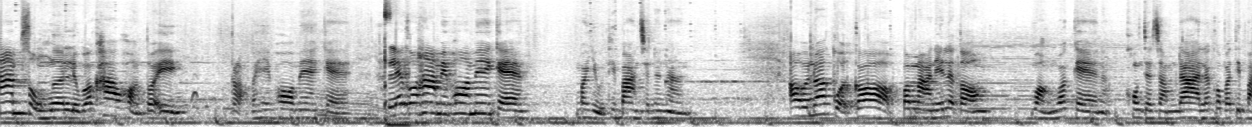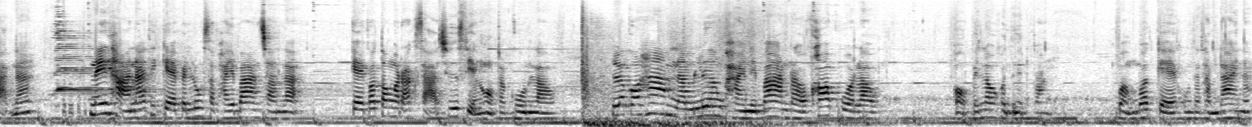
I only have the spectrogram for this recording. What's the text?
ห้ามส่งเงินหรือว่าข้าวของตัวเอง กลับไปให้พ่อแม่แก แล้วก็ห้ามให้พ่อแม่แก มาอยู่ที่บ้านฉันนานๆ เอาเป็นว่ากฎก็ประมาณนี้แหละตอง หวังว่าแกน่ะคงจะจำได้แล้วก็ปฏิบัตินะ ในฐานะที่แกเป็นลูกสะใภ้บ้านฉันละ แกก็ต้องรักษาชื่อเสียงของตระกูลเรา แล้วก็ห้ามนำเรื่องภายในบ้านเราครอบครัวเรา ออกไปเล่าคนอื่นฟัง หวังว่าแกคงจะทำได้นะ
